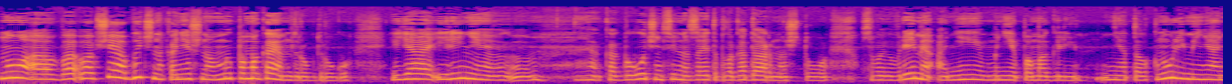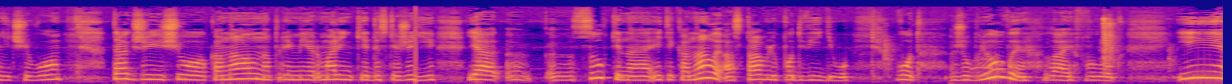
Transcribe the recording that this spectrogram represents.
Ну, а во- вообще обычно, конечно, мы помогаем друг другу. И я Ирине э, как бы очень сильно за это благодарна, что в свое время они мне помогли. Не оттолкнули меня, ничего. Также еще канал, например, «Маленькие достижения». Я э, э, ссылки на эти каналы оставлю под видео. Вот, Жубревы, лайф-влог. И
